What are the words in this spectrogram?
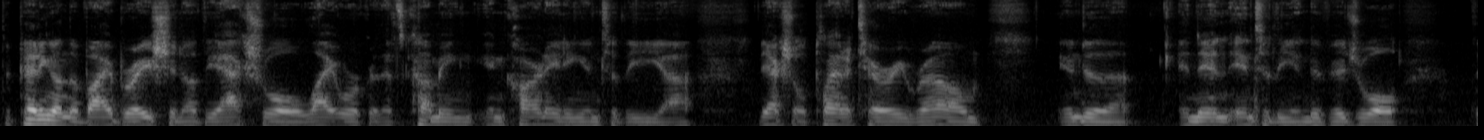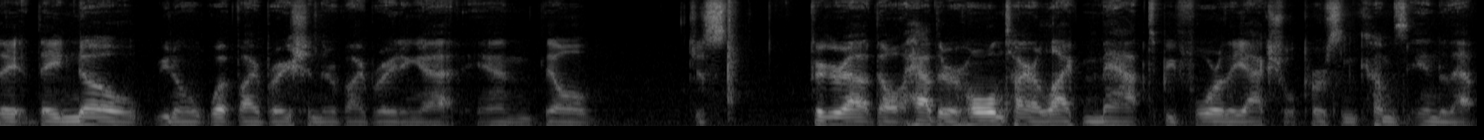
depending on the vibration of the actual light worker that's coming, incarnating into the uh, the actual planetary realm, into the and then into the individual they they know you know what vibration they're vibrating at, and they'll just figure out they'll have their whole entire life mapped before the actual person comes into that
